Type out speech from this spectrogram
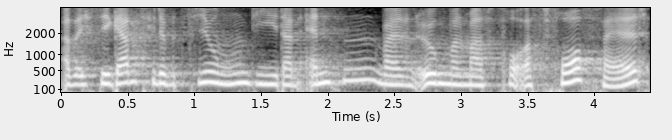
Also ich sehe ganz viele Beziehungen, die dann enden, weil dann irgendwann mal was vorfällt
